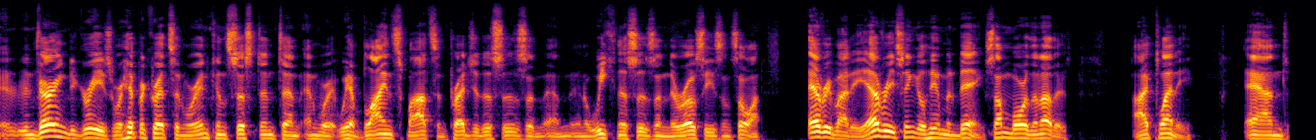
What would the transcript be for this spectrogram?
uh, in varying degrees we're hypocrites and we're inconsistent and, and we have blind spots and prejudices and, and weaknesses and neuroses and so on. Everybody, every single human being, some more than others. I plenty. And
